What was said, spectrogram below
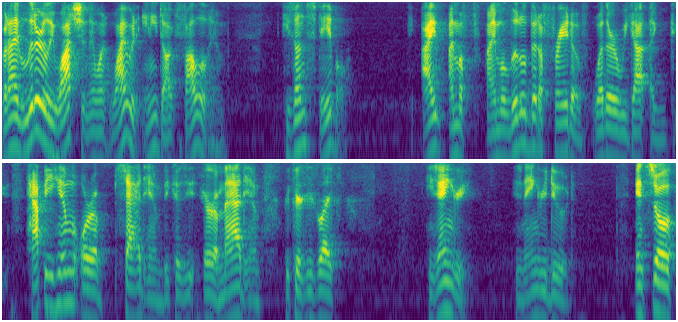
But I literally watched it and I went, why would any dog follow him? He's unstable. I, I'm a, I'm a little bit afraid of whether we got a happy him or a sad him because he or a mad him because he's like he's angry He's an angry dude. And so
